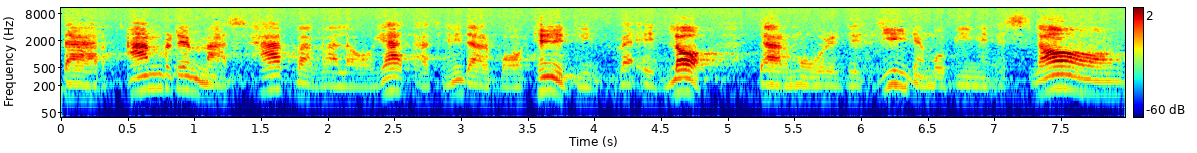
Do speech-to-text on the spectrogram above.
در امر مذهب و ولایت هست یعنی در باطن دین و الا در مورد دین مبین اسلام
